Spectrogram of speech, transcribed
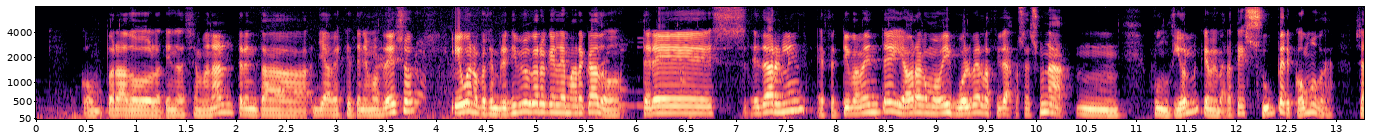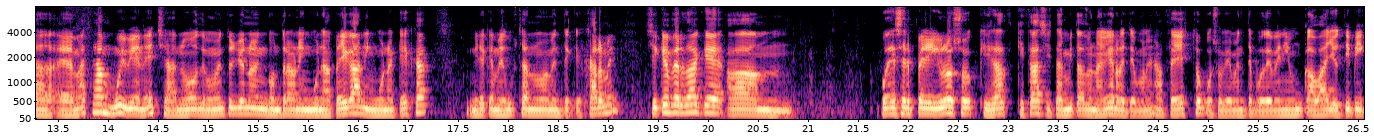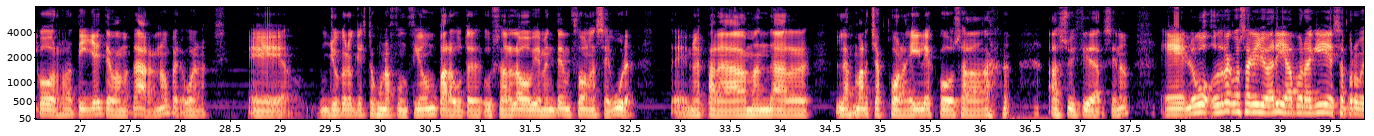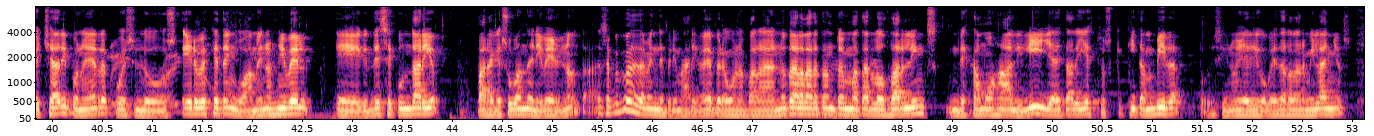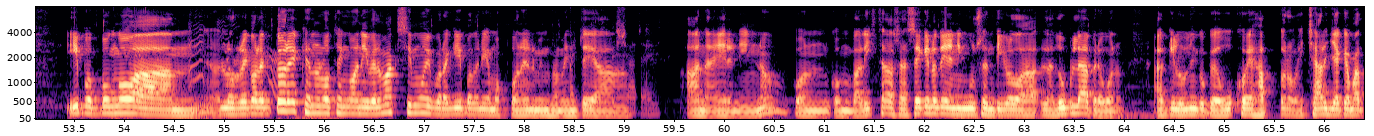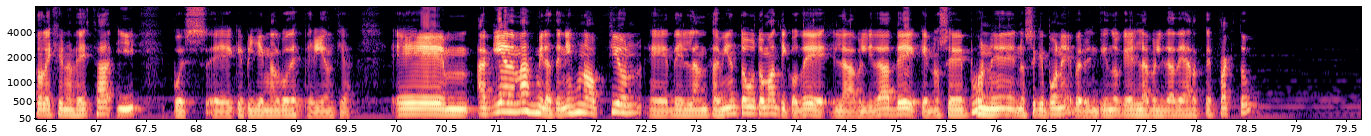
comprado la tienda semanal, 30 llaves que tenemos de eso. Y bueno, pues en principio creo que le he marcado 3 Darling, efectivamente, y ahora como veis vuelve a la ciudad. O sea, es una mm, función que me parece súper cómoda. O sea, además está muy bien hecha, ¿no? De momento yo no he encontrado ninguna pega, ninguna queja. Mira que me gusta normalmente quejarme. Sí que es verdad que... puede ser peligroso, quizás, quizás si estás en mitad de una guerra y te pones a hacer esto, pues obviamente puede venir un caballo típico ratilla y te va a matar, ¿no? Pero bueno, eh, yo creo que esto es una función para usarla obviamente en zona segura. Eh, no es para mandar las marchas por ahí lejos a, suicidarse, ¿no? Eh, luego, otra cosa que yo haría por aquí es aprovechar y poner pues los héroes que tengo a menos nivel de secundario para que suban de nivel, ¿no? Se puede poner también de primario, ¿eh? Pero bueno, para no tardar tanto en matar los Darlings, dejamos a Lililla y tal y estos que quitan vida, porque si no, ya digo, voy a tardar mil años. Y pues pongo a mm, los recolectores, que no los tengo a nivel máximo, y por aquí podríamos poner mismamente a, Ana Erning, ¿no? Con, con balista. O sea, sé que no tiene ningún sentido la, dupla, pero bueno, aquí lo único que busco es aprovechar ya que mato legiones de estas y pues eh, que pillen algo de experiencia. Em, aquí además, mira, tenéis una opción eh, del lanzamiento automático de la habilidad de que no se pone, no sé qué pone, pero entiendo que es la habilidad de artefacto.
